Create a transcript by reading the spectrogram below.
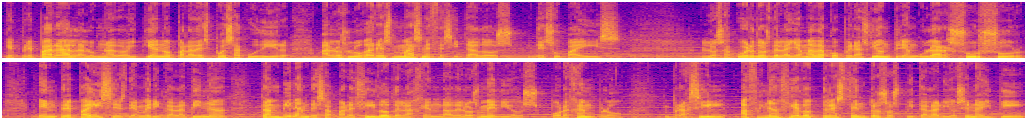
que prepara al alumnado haitiano para después acudir a los lugares más necesitados de su país. Los acuerdos de la llamada cooperación triangular sur-sur entre países de América Latina también han desaparecido de la agenda de los medios. Por ejemplo, Brasil ha financiado tres centros hospitalarios en Haití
